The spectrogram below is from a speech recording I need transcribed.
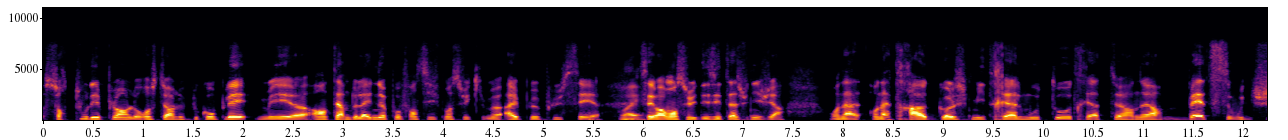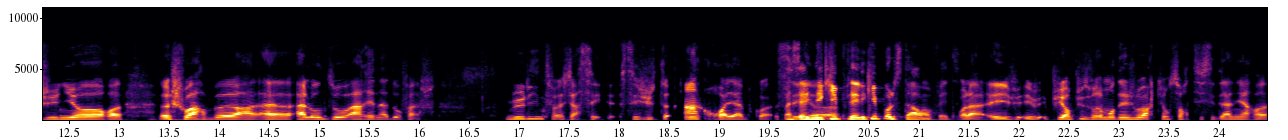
sur tous les plans le roster le plus complet, mais euh, en termes de line-up offensif, moi celui qui me hype le plus, c'est Ouais. c'est vraiment celui des États-Unis. On a on a Trout, Goldschmidt, Real Muto, Trea Turner, Betts, Wood Jr., euh, Schwarber, euh, Alonso, Arenado, enfin Mullins, c'est juste incroyable quoi. Bah, c'est une euh, équipe, l'équipe All-Star en fait. voilà, et, puis en plus vraiment des joueurs qui ont sorti ces dernières, euh,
